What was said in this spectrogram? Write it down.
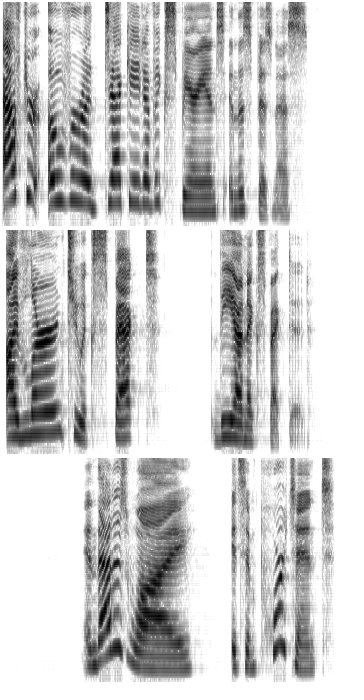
After over a decade of experience in this business, I've learned to expect the unexpected. And that is why it's important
